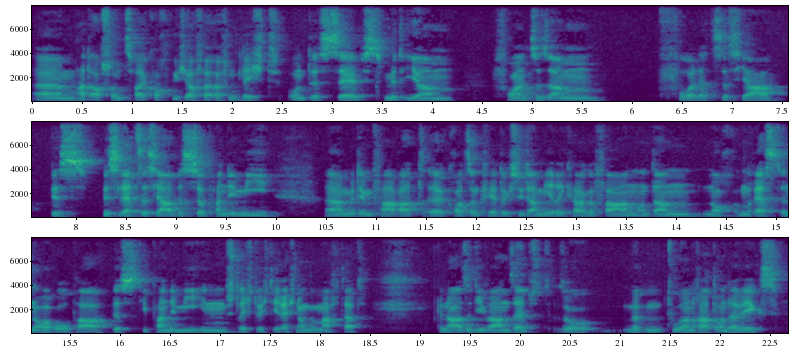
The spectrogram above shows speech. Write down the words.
ähm, hat auch schon zwei Kochbücher veröffentlicht und ist selbst mit ihrem Freund zusammen vorletztes Jahr bis bis letztes Jahr bis zur Pandemie äh, mit dem Fahrrad äh, kreuz und quer durch Südamerika gefahren und dann noch einen Rest in Europa, bis die Pandemie ihnen einen Strich durch die Rechnung gemacht hat. Genau, also die waren selbst so mit dem Tourenrad unterwegs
